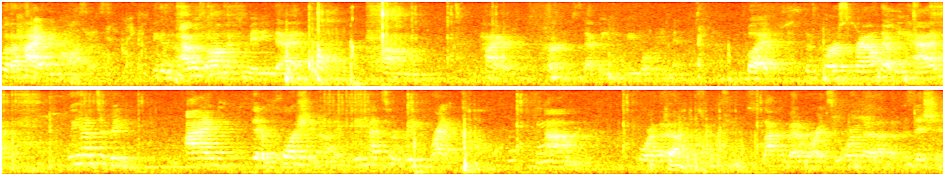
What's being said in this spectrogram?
for the hiring process. Because I was on the committee that, um, hired Curtis, that we, we worked in. But the first round that we had, we had to re, I did a portion of it, we had to rewrite, um, for the, lack of better words, for the, the position,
